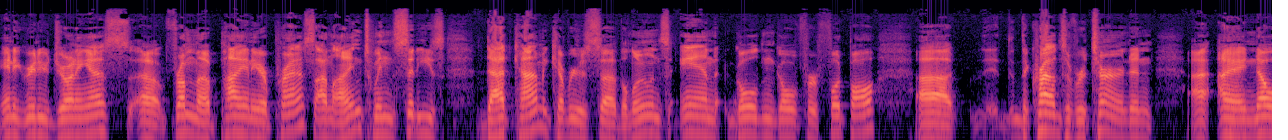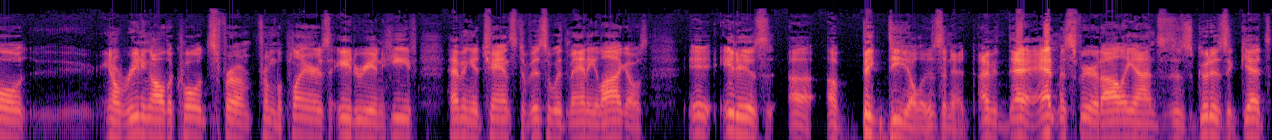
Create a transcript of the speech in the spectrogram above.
Andy Greder joining us uh, from the Pioneer Press online, twincities.com. He covers uh, the Loons and Golden Gopher football. Uh, the crowds have returned, and I, I, know, you know, reading all the quotes from, from the players, Adrian Heath, having a chance to visit with Manny Lagos, it, it is a, a, big deal, isn't it? I mean, the atmosphere at Allianz is as good as it gets.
